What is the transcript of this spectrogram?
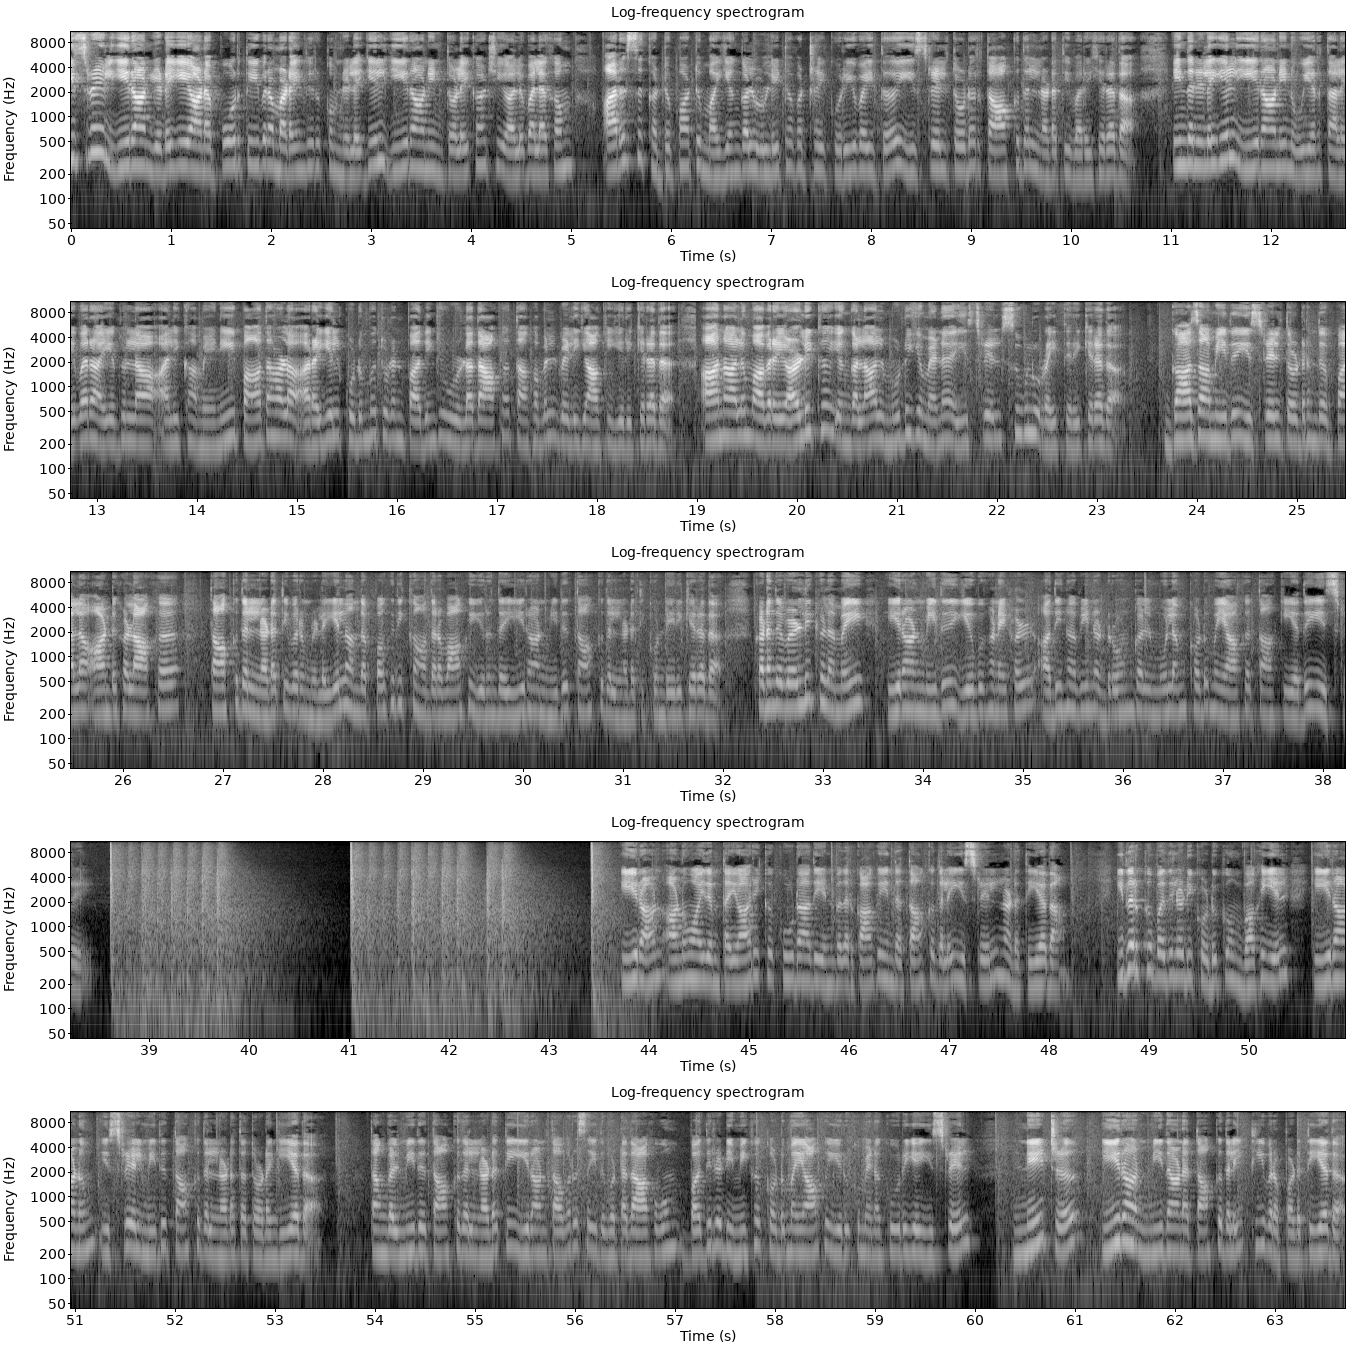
Israel Iran இடையேயான போர் தீவிரமடைந்திருக்கும் நிலையில் ஈரானின் தொலைக்காட்சி அலுவலகம் அரசு கட்டுப்பாட்டு மையங்கள் உள்ளிட்டவற்றை குறிவைத்து இஸ்ரேல் தொடர் தாக்குதல் நடத்தி வருகிறது. இந்த நிலையில் ஈரானின் உயர் தலைவர் அயதுல்லா அலி கமேனி பாதாள அறையில் குடும்பத்துடன் பதுங்கியுள்ளதாக தகவல் வெளியாகியிருக்கிறது ஆனாலும் அவரை அழிக்க எங்களால் முடியும் என இஸ்ரேல் சூளுரைத்திருக்கிறது. காசா மீது இஸ்ரேல் தொடர்ந்து பல ஆண்டுகளாக தாக்குதல் நடத்தி வரும் நிலையில் அந்த பகுதிக்கு ஆதரவாக இருந்த ஈரான் மீது தாக்குதல் நடத்தி கொண்டிருக்கிறது. கடந்த வெள்ளிக்கிழமை ஈரான் மீது ஏவுகணைகள் அதிநவீன ட்ரோன்கள் மூலம் கடுமையாக தாக்கியது இஸ்ரேல். ஈரான் அணு ஆயுதம் தயாரிக்கக்கூடாது என்பதற்காக இந்த தாக்குதலை இஸ்ரேல் நடத்தியதாம். இதற்கு பதிலடி கொடுக்கும் வகையில் ஈரானும் இஸ்ரேல் மீது தாக்குதல் நடத்த தொடங்கியது. தங்கள் மீது தாக்குதல் நடத்தி ஈரான் தவறு செய்துவிட்டதாகவும் பதிலடி மிக கடுமையாக இருக்கும் என கூறிய இஸ்ரேல் நேற்று ஈரான் மீதான தாக்குதலை தீவிரப்படுத்தியது.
